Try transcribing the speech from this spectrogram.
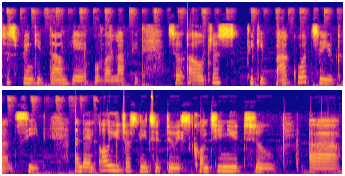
just bring it down here overlap it. So I'll just take it backward so you can see it. And then all you just need to do is continue to uh,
